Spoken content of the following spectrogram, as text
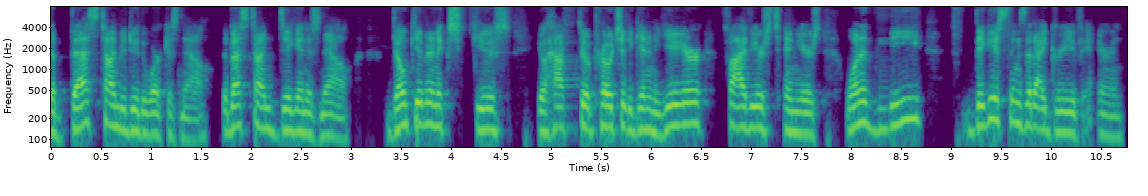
the best time to do the work is now. The best time to dig in is now. Don't give it an excuse. You'll have to approach it again in a year, five years, 10 years. One of the biggest things that I grieve, Aaron,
